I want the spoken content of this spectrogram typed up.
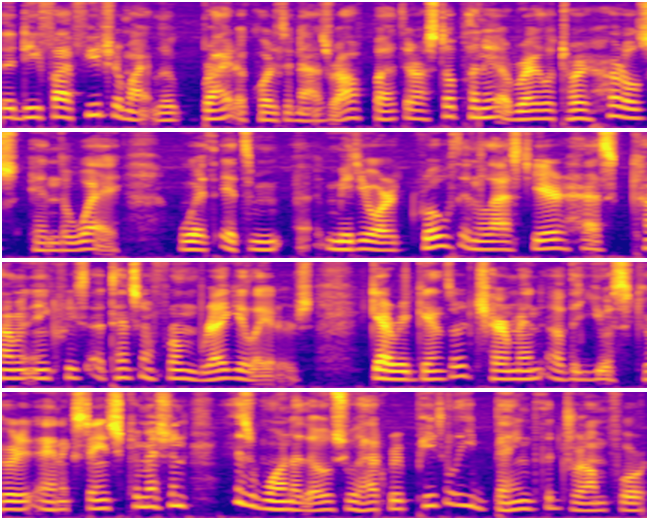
The DeFi future might look bright according to Nazarov, but there are still plenty of regulatory hurdles in the way. With its uh, meteoric growth in the last year has come an increased attention from regulators. Gary Gensler, chairman of the U.S. Security and Exchange Commission, is one of those who had repeatedly banged the drum for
